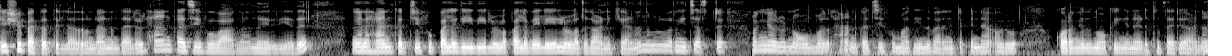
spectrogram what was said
ടിഷ്യൂ പറ്റത്തില്ല. അതുകൊണ്ടാണ് എന്തായാലും ഒരു ഹാൻഡ് കച്ചീഫ് വാങ്ങാമെന്ന് കരുതിയത്. അങ്ങനെ ഹാൻഡ് കച്ചീഫ് പല രീതിയിലുള്ള പല വിലയിലുള്ളത് കാണിക്കുകയാണ്. നമ്മൾ പറഞ്ഞ് ജസ്റ്റ് കുറഞ്ഞ ഒരു നോർമൽ ഹാൻഡ് കച്ചീഫ് മതി എന്ന് പറഞ്ഞിട്ട് പിന്നെ ഒരു കുറഞ്ഞത് നോക്കി ഇങ്ങനെ എടുത്ത് തരികയാണ്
